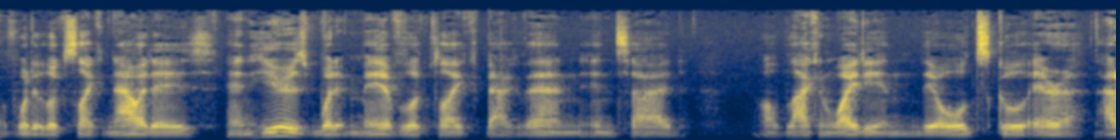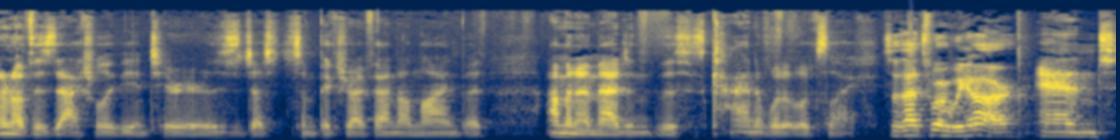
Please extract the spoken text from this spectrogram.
of what it looks like nowadays. And here's what it may have looked like back then inside all black and whitey in the old school era. I don't know if this is actually the interior. This is just some picture I found online, but I'm going to imagine this is kind of what it looks like. So that's where we are. And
